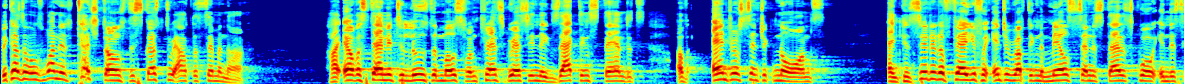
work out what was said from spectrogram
because it was one of the touchstones discussed throughout the seminar. However, standing to lose the most from transgressing the exacting standards of androcentric norms and considered a failure for interrupting the male centered status quo in this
